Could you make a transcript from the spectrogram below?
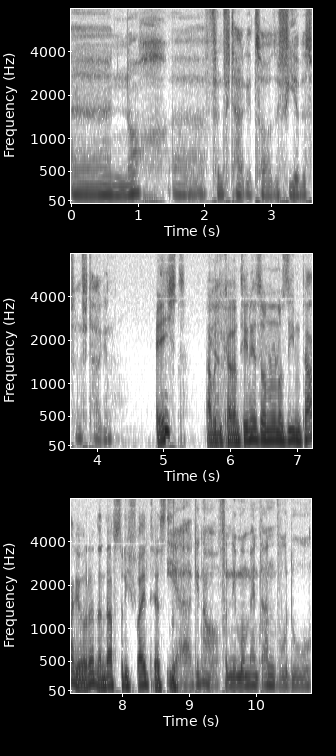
äh, noch äh, fünf Tage zu Hause, vier bis fünf Tage. Echt? Aber Ja. die Quarantäne ist doch nur noch sieben Tage, oder? Dann darfst du dich freitesten. Ja, genau. Von dem Moment an, wo du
